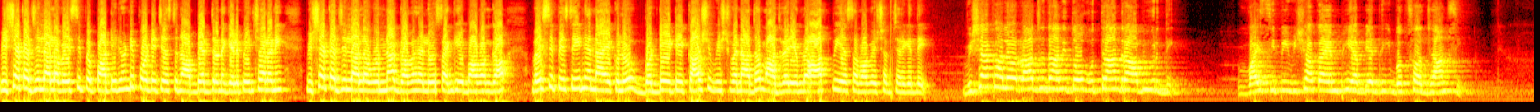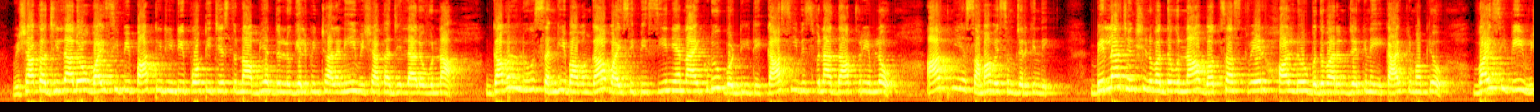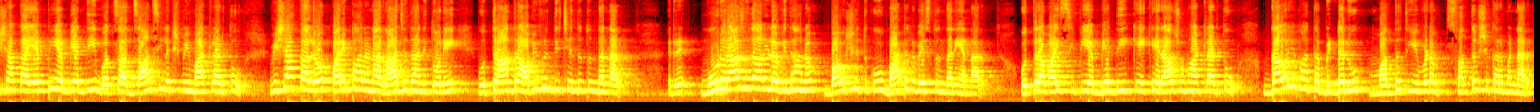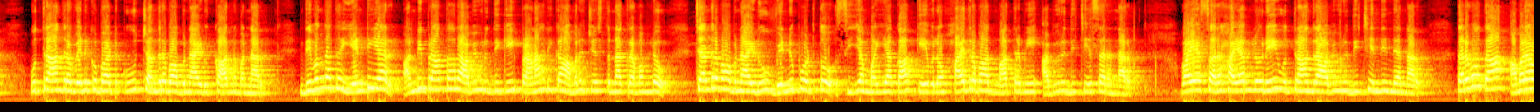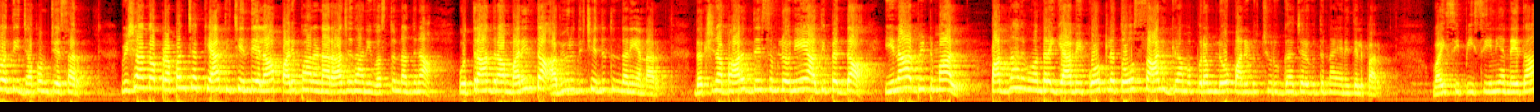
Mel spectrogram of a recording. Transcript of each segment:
విశాఖ జిల్లాలో YCP party నుండి పోటీ చేస్తున్న అభ్యర్థులను గెలిపించాలని విశాఖ జిల్లాలో ఉన్న గవర్నర్లు సంఘీభావంగా వైసీపీ సీనియర్ నాయకులు బొడ్డేటి కాశీ విశ్వనాథం ఆధ్వర్యంలో ఆత్మీయ సమావేశం జరిగింది. విశాఖలో రాజధానితో ఉత్తరాంధ్ర అభివృద్ధి. వైసీపీ విశాఖ ఎంపీ అభ్యర్థి బొత్స ఝాన్సీ. విశాఖ జిల్లాలో వైసీపీ పార్టీ నుండి పోటీ చేస్తున్న అభ్యర్థులను గెలిపించాలని విశాఖ జిల్లాలో ఉన్న గవర్నర్లు సంఘీభావంగా వైసీపీ సీనియర్ నాయకుడు బొడ్డీటి కాశీ విశ్వనాథ్ ఆధ్వర్యంలో ఆత్మీయ సమావేశం జరిగింది. బిర్లా జంక్షన్ వద్ద ఉన్న బొత్స స్క్వేర్ హాల్లో బుధవారం జరిగిన ఈ కార్యక్రమంలో వైసీపీ విశాఖ ఎంపీ అభ్యర్థి బొత్స ఝాన్సీ లక్ష్మి మాట్లాడుతూ విశాఖలో పరిపాలన రాజధానితోనే ఉత్తరాంధ్ర అభివృద్ధి చెందుతుందన్నారు. మూడు రాజధానుల విధానం భవిష్యత్తుకు బాటలు వేస్తుందని అన్నారు. ఉత్తర వైసీపీ అభ్యర్థి కేకే రాజు మాట్లాడుతూ గౌరీమాత బిడ్డలు మద్దతు ఇవ్వడం సంతోషకరమన్నారు. ఉత్తరాంధ్ర వెనుకబాటుకు చంద్రబాబు నాయుడు కారణమన్నారు. దివంగత ఎన్టీఆర్ అన్ని ప్రాంతాల అభివృద్ధికి ప్రణాళిక అమలు చేస్తున్న క్రమంలో చంద్రబాబు నాయుడు వెన్నుపోటుతో సీఎం అయ్యాక కేవలం హైదరాబాద్ మాత్రమే అభివృద్ధి చేశారన్నారు. వైఎస్ఆర్ హయాంలోనే ఉత్తరాంధ్ర అభివృద్ధి చెందిందన్నారు. తర్వాత అమరావతి జపం చేశారు. విశాఖ ప్రపంచ ఖ్యాతి చెందేలా పరిపాలన రాజధాని వస్తున్నందున ఉత్తరాంధ్ర మరింత అభివృద్ధి చెందుతుందని అన్నారు. దక్షిణ భారతదేశంలోనే అతిపెద్ద ఇనార్బిట్ మాల్ పద్నాలుగు వందల యాభై కోట్లతో సాలిగ్రామపురంలో పనులు చురుగ్గా జరుగుతున్నాయని తెలిపారు. వైసీపీ సీనియర్ నేత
